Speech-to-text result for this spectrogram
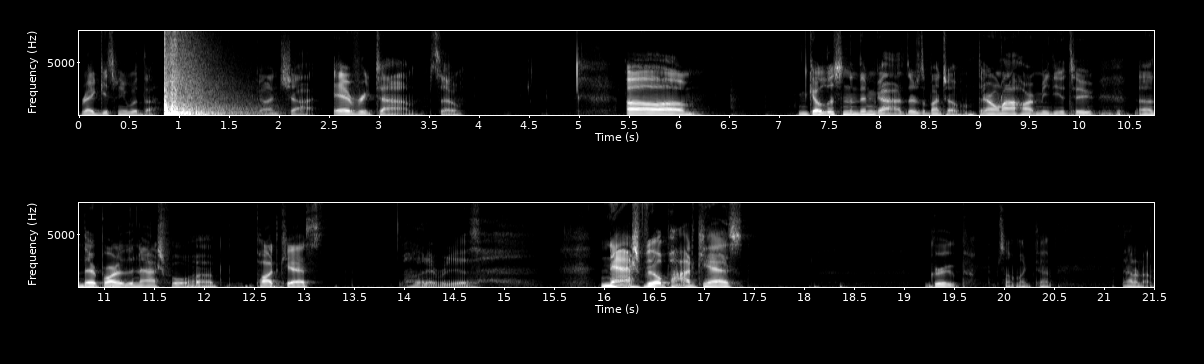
Ray gets me with the gunshot every time. So, um, go listen to them guys. There's a bunch of them. They're on iHeartMedia too. Uh, they're part of the Nashville uh, podcast, whatever it is, Nashville podcast group, something like that. I don't know.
